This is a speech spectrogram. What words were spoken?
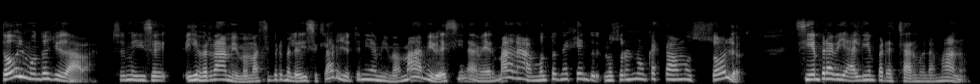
Todo el mundo ayudaba. Entonces me dice, y es verdad, mi mamá siempre me lo dice, claro, yo tenía a mi mamá, mi vecina, mi hermana, un montón de gente. Nosotros nunca estábamos solos. Siempre había alguien para echarme una mano.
